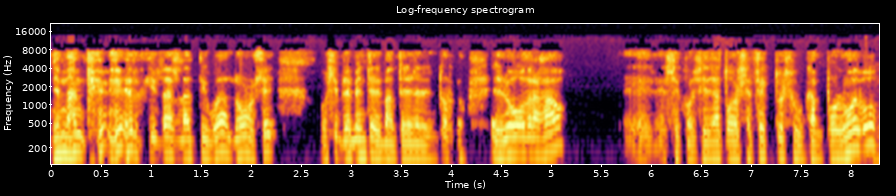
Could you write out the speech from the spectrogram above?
de mantener quizás la antigüedad, no lo sé, o simplemente de mantener el entorno. El nuevo Dragao eh, se considera a todos los efectos un campo nuevo,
